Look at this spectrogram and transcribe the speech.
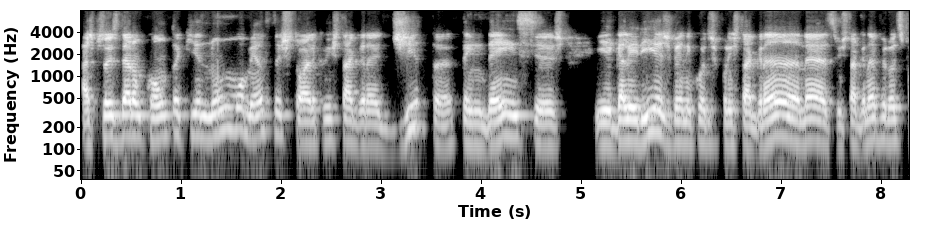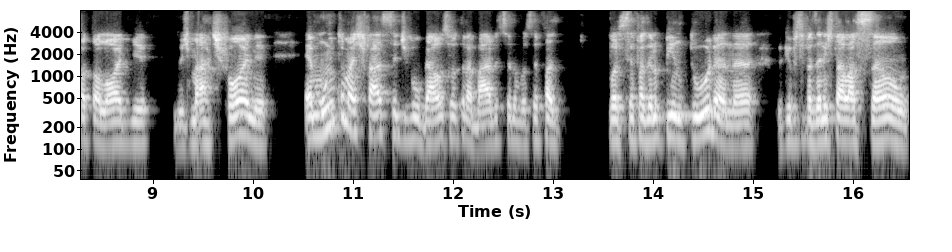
as pessoas deram conta que num momento da história que o Instagram dita tendências e galerias vendem coisas por Instagram, né? Se o Instagram virou esse fotolog do smartphone, é muito mais fácil você divulgar o seu trabalho sendo você faz... você fazendo pintura, né, do que você fazendo instalação,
